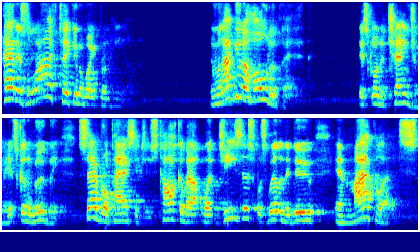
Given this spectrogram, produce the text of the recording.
had his life taken away from him. And when I get a hold of that, it's going to change me. It's going to move me. Several passages talk about what Jesus was willing to do in my place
